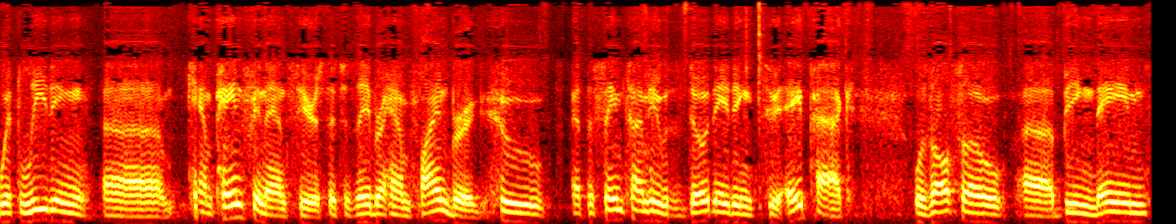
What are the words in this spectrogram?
with leading uh, campaign financiers such as Abraham Feinberg, who at the same time he was donating to AIPAC was also uh, being named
